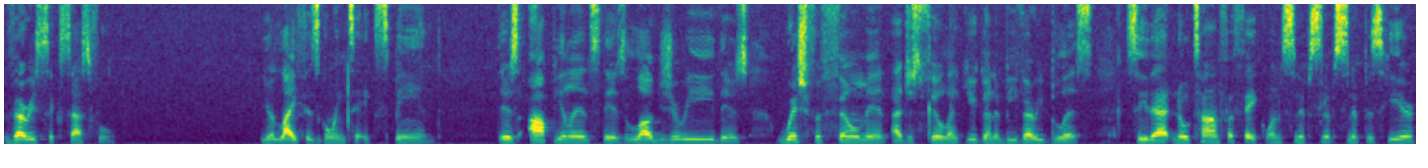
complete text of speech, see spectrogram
very successful. Your life is going to expand. There's opulence, there's luxury, there's wish fulfillment. I just feel like you're going to be very bliss. See that? No time for fake one. Snip, snip, snip is here.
